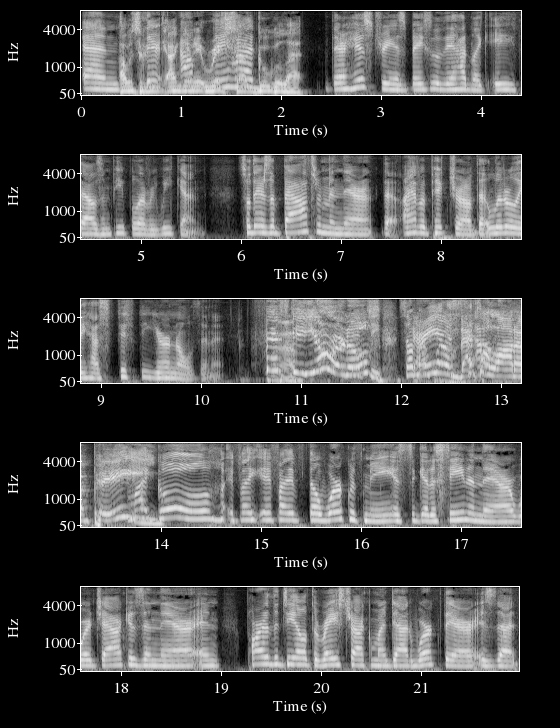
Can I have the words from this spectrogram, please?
And I was they're I'm getting out- it rich. they I had- Google that. their history is basically they had like 80,000 people every weekend. So there's a bathroom in there that I have a picture of that literally has 50 urinals in it. 50 urinals? 50. So I'm gonna put Damn, a that's a lot of pee. My goal, if I if I if they'll work with me, is to get a scene in there where Jack is in there, and part of the deal at the racetrack when my dad worked there is that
